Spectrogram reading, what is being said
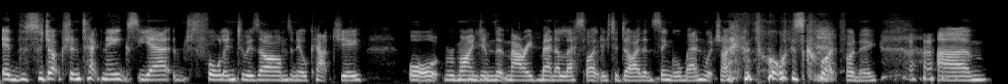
in the seduction techniques, yeah, just fall into his arms and he'll catch you, or remind him that married men are less likely to die than single men, which I thought was quite funny. Um,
